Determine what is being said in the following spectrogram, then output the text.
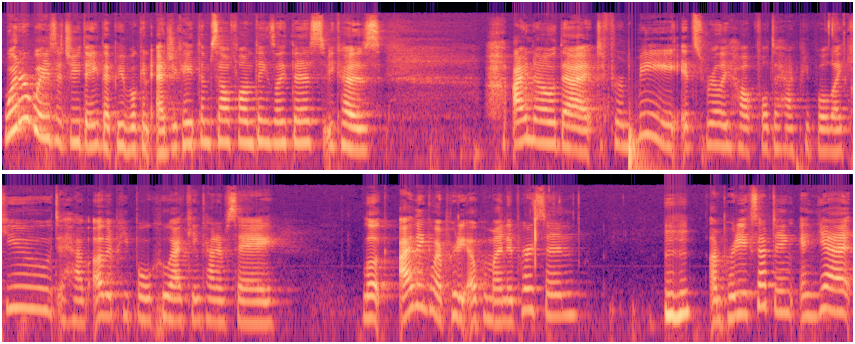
What are ways that you think that people can educate themselves on things like this? Because I know that for me, it's really helpful to have people like you, to have other people who I can kind of say, look, I think I'm a pretty open minded person. Mm-hmm. I'm pretty accepting, and yet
